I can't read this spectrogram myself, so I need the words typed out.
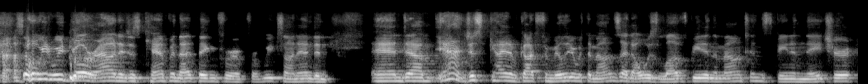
yeah. so we'd we'd go around and just camp in that thing for for weeks on end, and and um, yeah, just kind of got familiar with the mountains. I'd always loved being in the mountains, being in nature,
